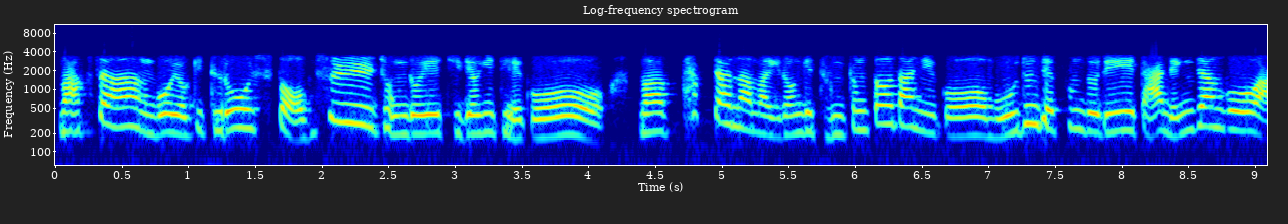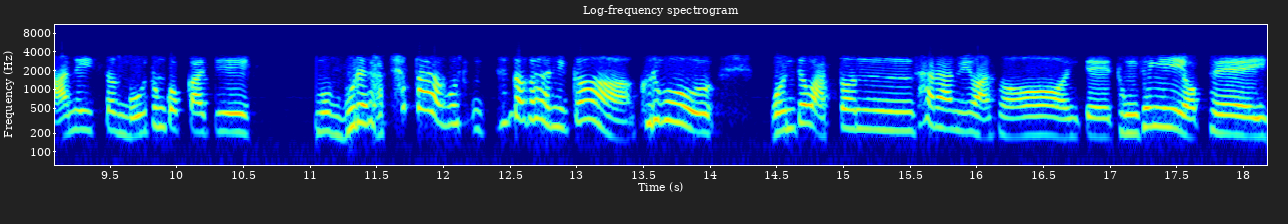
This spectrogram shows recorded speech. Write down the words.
막상 뭐 여기 들어올 수도 없을 정도의 지경이 되고 막 탁자나 막 이런 게 둥둥 떠다니고 모든 제품들이 다 냉장고 안에 있던 모든 것까지 뭐 물에 다 찼다라고 생각을 하니까 그리고 먼저 왔던 사람이 와서 이제 동생이 옆에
